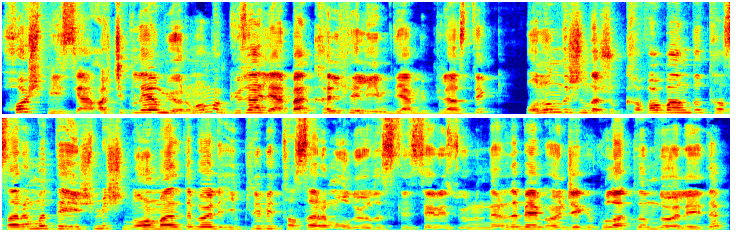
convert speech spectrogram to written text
hoş bir his yani açıklayamıyorum ama güzel yani ben kaliteliyim diyen bir plastik. Onun dışında şu kafa bandı tasarımı değişmiş. Normalde böyle ipli bir tasarım oluyordu Steel Series ürünlerinde. Benim önceki kulaklığım da öyleydi.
